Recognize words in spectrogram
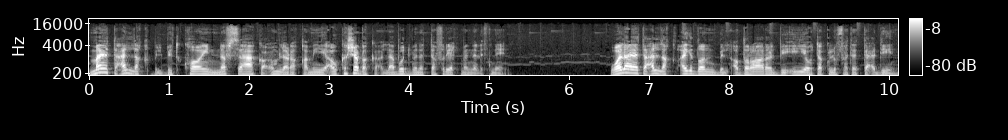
ما يتعلق بالبيتكوين نفسها كعملة رقمية أو كشبكة لابد من التفريق بين الاثنين. ولا يتعلق أيضا بالأضرار البيئية وتكلفة التعدين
